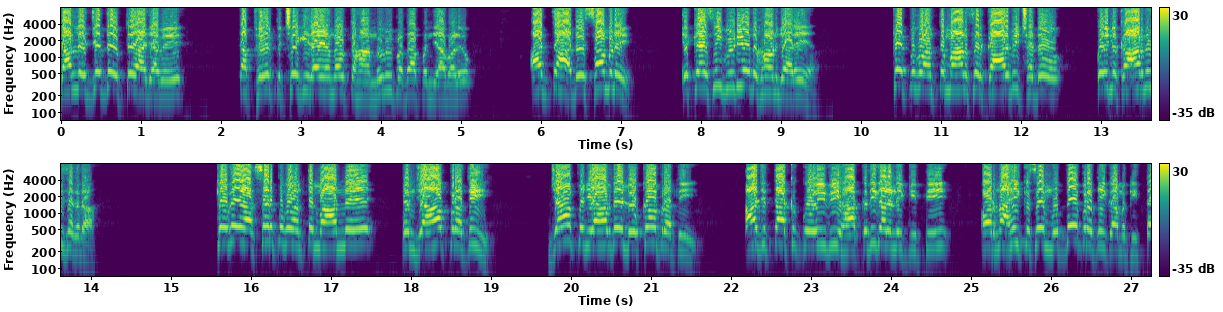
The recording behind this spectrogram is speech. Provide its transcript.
ਗੱਲ ਇੱਜ਼ਤ ਦੇ ਉੱਤੇ ਆ ਜਾਵੇ, ਤਾਂ ਫੇਰ ਪਿੱਛੇ ਕੀ ਰਹਿ ਜਾਂਦਾ, ਉਹ ਤੁਹਾਨੂੰ ਵੀ ਪਤਾ ਪੰਜਾਬ ਵਾਲਿਓ। ਅੱਜ ਤੁਹਾਡੇ ਸਾਹਮਣੇ ਇੱਕ ਐਸੀ ਵੀਡੀਓ ਦਿਖਾਉਣ ਜਾ ਰਹੇ ਆ ਕਿ ਭਗਵੰਤ ਮਾਨ ਸਰਕਾਰ ਵੀ ਛੱਡੋ, ਕੋਈ ਨਕਾਰ ਨਹੀਂ ਸਕਦਾ। ਕਿਉਂਕਿ ਅਕਸਰ ਭਗਵੰਤ ਮਾਨ ਨੇ ਪੰਜਾਬ ਪ੍ਰਤੀ ਜਾਂ ਪੰਜਾਬ ਦੇ ਲੋਕਾਂ ਪ੍ਰਤੀ ਅੱਜ ਤੱਕ ਕੋਈ ਵੀ ਹੱਕ ਦੀ ਗੱਲ ਨਹੀਂ ਕੀਤੀ ਔਰ ਨਾ ਹੀ ਕਿਸੇ ਮੁੱਦੇ ਪ੍ਰਤੀ ਕੰਮ ਕੀਤਾ।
